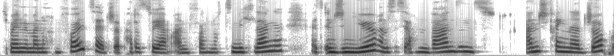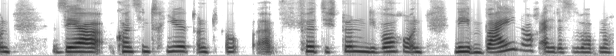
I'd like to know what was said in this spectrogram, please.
ich meine, wenn man noch einen Vollzeitjob hattest du ja am Anfang noch ziemlich lange als Ingenieurin, das ist ja auch ein wahnsinnig anstrengender Job und sehr konzentriert und oh, äh, 40 Stunden die Woche und nebenbei noch, also dass du überhaupt noch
